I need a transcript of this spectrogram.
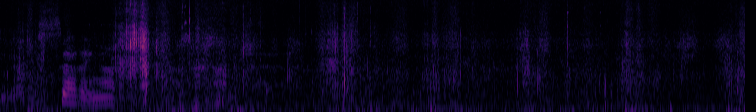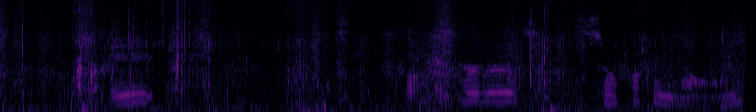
you know, setting up. Right? Fuck perverts. So fucking wrong.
